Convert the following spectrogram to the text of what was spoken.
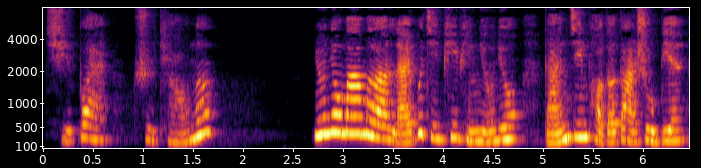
奇怪，纸条呢？牛牛妈妈来不及批评牛牛，赶紧跑到大树边，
